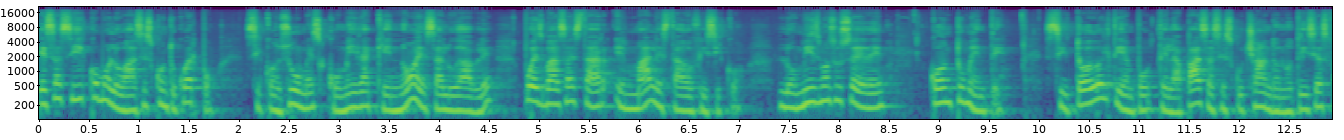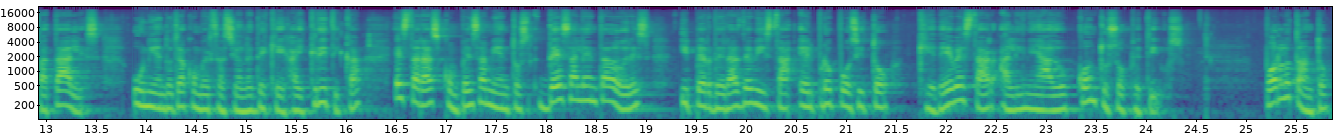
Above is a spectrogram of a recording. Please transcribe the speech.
Es así como lo haces con tu cuerpo. Si consumes comida que no es saludable, pues vas a estar en mal estado físico. Lo mismo sucede con tu mente. Si todo el tiempo te la pasas escuchando noticias fatales, uniéndote a conversaciones de queja y crítica, estarás con pensamientos desalentadores y perderás de vista el propósito que debe estar alineado con tus objetivos. Por lo tanto,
